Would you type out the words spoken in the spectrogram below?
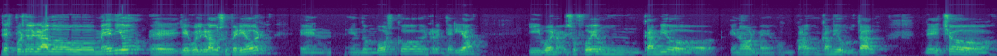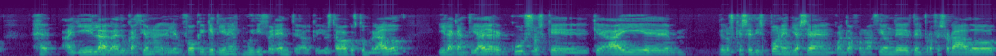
Después del grado medio, eh, llegó el grado superior en, Don Bosco, en Rentería, y bueno, eso fue un cambio enorme, un cambio brutal. De hecho, allí la, educación, el enfoque que tiene es muy diferente al que yo estaba acostumbrado y la cantidad de recursos que, hay eh, de los que se disponen, ya sea en cuanto a formación del profesorado,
